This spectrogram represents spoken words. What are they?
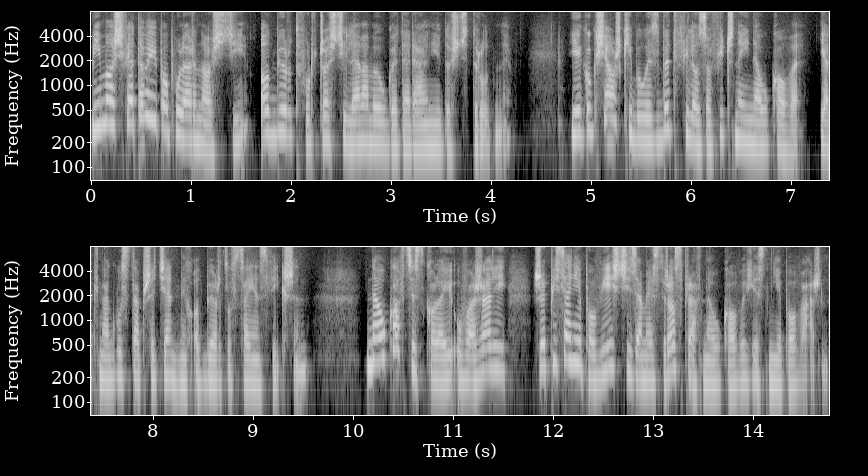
Mimo światowej popularności, odbiór twórczości Lema był generalnie dość trudny. Jego książki były zbyt filozoficzne i naukowe, jak na gusta przeciętnych odbiorców science fiction. Naukowcy z kolei uważali, że pisanie powieści zamiast rozpraw naukowych jest niepoważne.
